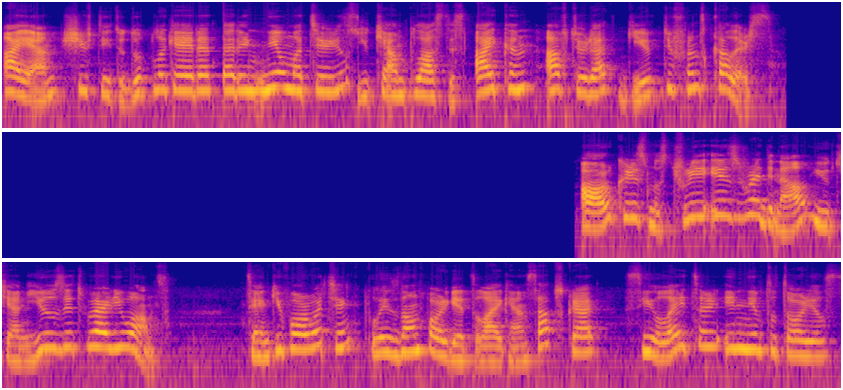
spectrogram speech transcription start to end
I am Shift D to duplicate it. Adding new materials, you can plus this icon. After that, give different colors. Our Christmas tree is ready now. You can use it where you want. Thank you for watching. Please don't forget to like and subscribe. See you later in new tutorials.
